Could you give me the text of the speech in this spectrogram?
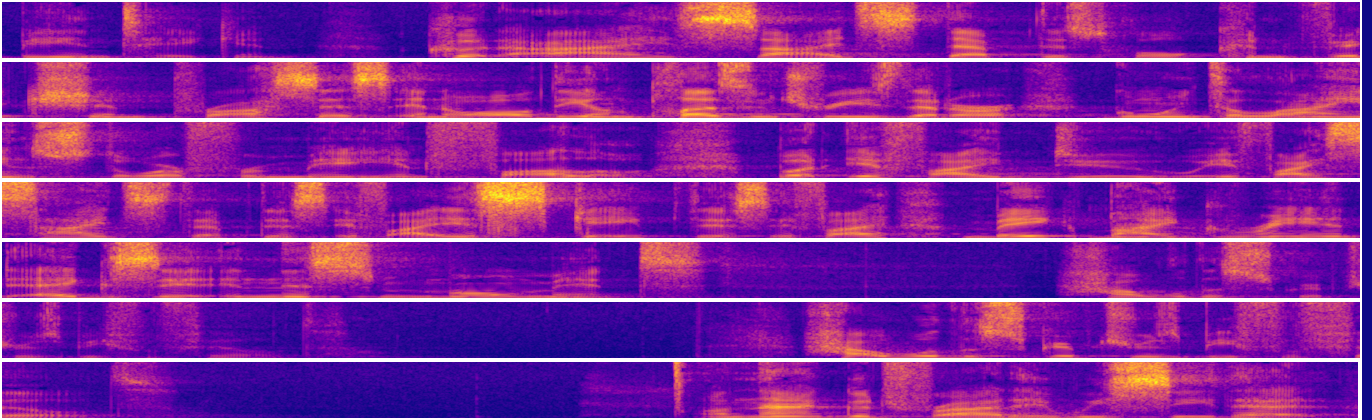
being taken? Could I sidestep this whole conviction process and all the unpleasantries that are going to lie in store for me and follow? But if I do, if I sidestep this, if I escape this, if I make my grand exit in this moment, how will the scriptures be fulfilled? How will the scriptures be fulfilled? On that Good Friday, we see that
